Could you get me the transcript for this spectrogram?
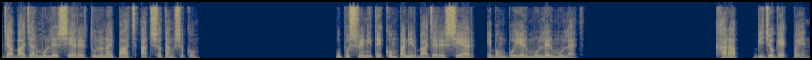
যা বাজার মূল্যের শেয়ারের তুলনায় পাঁচ আট শতাংশ কম। উপশ্রেণীতে কোম্পানির বাজারের শেয়ার এবং বইয়ের মূল্যের মূল্যাজ খারাপ বিযোগ এক পয়েন্ট।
